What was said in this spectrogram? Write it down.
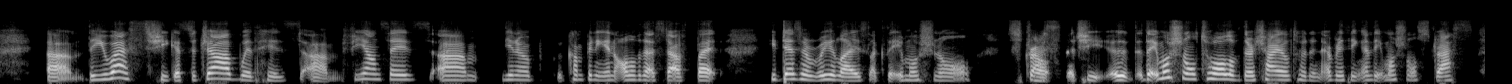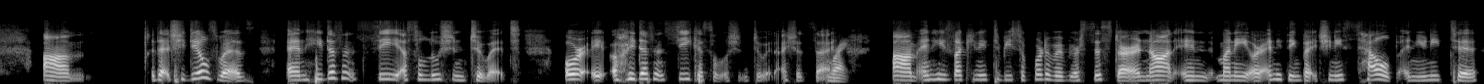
um, the U.S. She gets a job with his um, fiance's um, you know company and all of that stuff, but he doesn't realize like the emotional stress oh. that she uh, the emotional toll of their childhood and everything and the emotional stress um, that she deals with and he doesn't see a solution to it or, it, or he doesn't seek a solution to it i should say right um, and he's like, you need to be supportive of your sister, not in money or anything, but she needs help, and you need to,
